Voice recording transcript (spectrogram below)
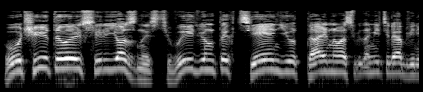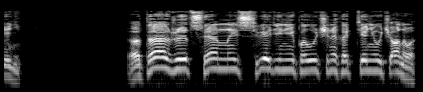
Учитывая серьезность выдвинутых тенью тайного осведомителя обвинений, а также ценность сведений, полученных от тени ученого,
